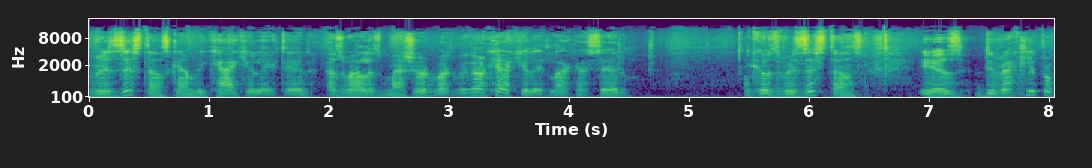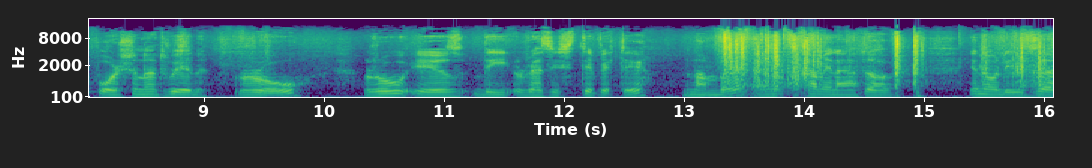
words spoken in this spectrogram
Resistance can be calculated as well as measured, but we're going to calculate, like I said, because resistance is directly proportionate with rho. Rho is the resistivity number, and it's coming out of, you know, these uh,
